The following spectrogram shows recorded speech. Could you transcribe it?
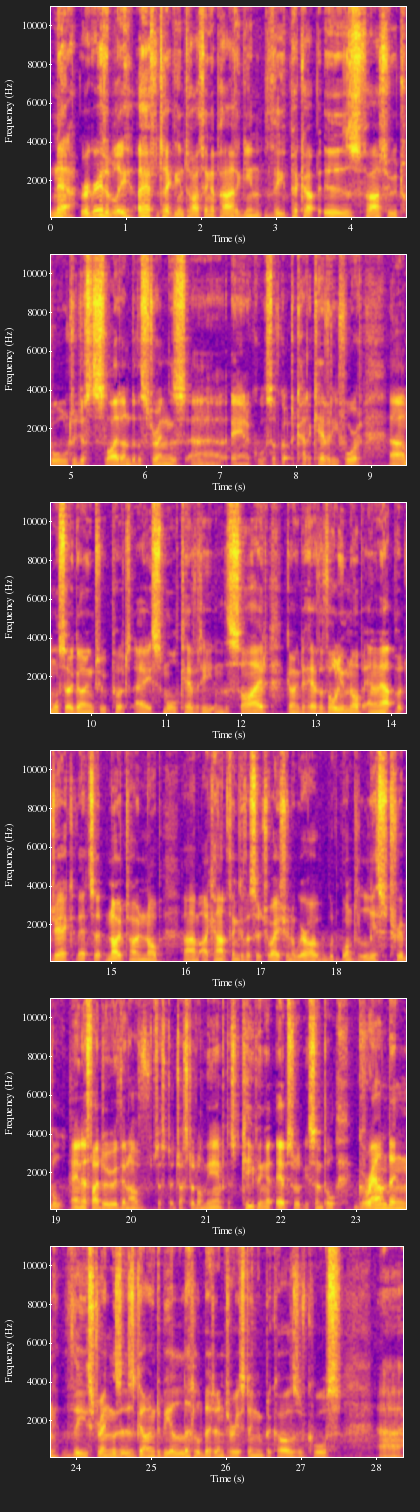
Now, regrettably, I have to take the entire thing apart again. The pickup is far too tall to just slide under the strings, uh, and of course I've got to cut a cavity for it. Uh, I'm also going to put a small cavity in the side, going to have a volume knob and an output jack, that's it, no tone knob. Um, I can't think of a situation where I would want less treble, and if I do then I've just adjusted on the amp, just keeping it absolutely simple. Grounding the strings is going to be a little bit interesting because of course uh,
